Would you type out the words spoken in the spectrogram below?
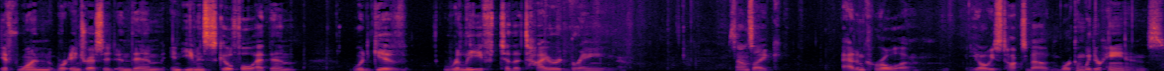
if one were interested in them and even skillful at them, would give relief to the tired brain. Sounds like Adam Carolla. He always talks about working with your hands.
